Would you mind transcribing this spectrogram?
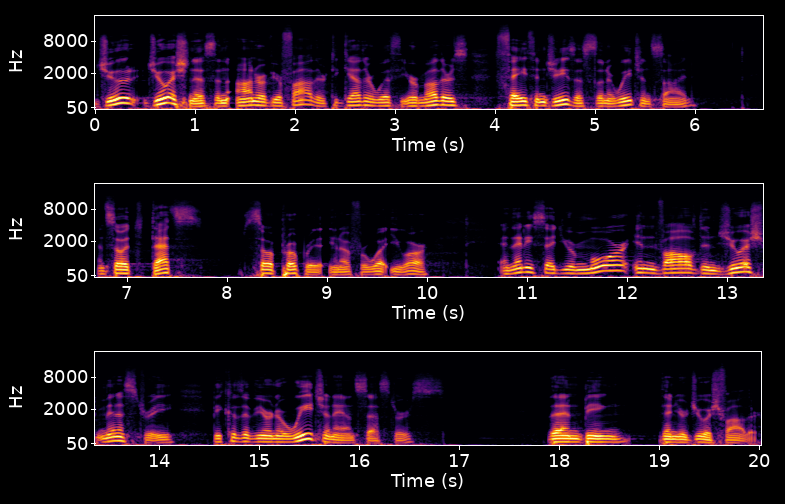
Jew, Jewishness and honor of your father together with your mother's faith in Jesus, the Norwegian side. And so it, that's so appropriate, you know, for what you are. And then he said, You're more involved in Jewish ministry because of your Norwegian ancestors than being than your Jewish father.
